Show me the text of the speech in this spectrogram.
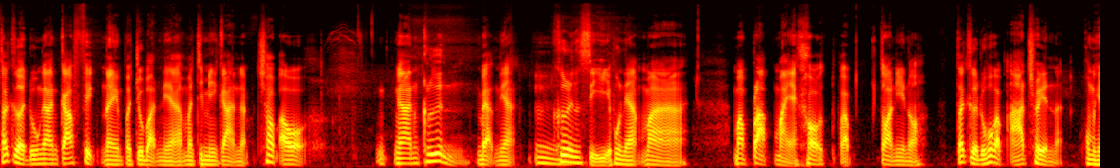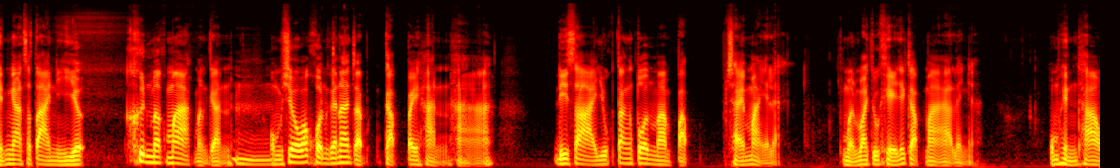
ถ้าเกิดดูงานกราฟิกในปัจจุบันเนี่ยมันจะมีการแบบชอบเอางานคลื่นแบบเนี้ยอืมคลื่นสีพวกเนี้ยมามาปรับใหม่เข้าแบบตอนนี้เนาะถ้าเกิดดูพวกกับ art trend อะผมเห็นงานสไตล์นี้เยอะขึ้นมากๆเหมือนกันอืมผมเชื่อว่าคนก็น่าจะกลับไปหันหาดีไซน์ยุคตั้งต้นมาปรับใช้ใหม่แหละ เหมือน Y2K ที่กลับมาอะไรเงี้ย ผมเห็นทาง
